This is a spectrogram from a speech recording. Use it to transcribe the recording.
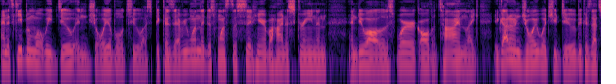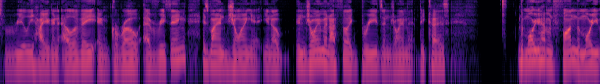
and it's keeping what we do enjoyable to us because everyone that just wants to sit here behind a screen and and do all this work all the time like you got to enjoy what you do because that's really how you're going to elevate and grow everything is by enjoying it you know enjoyment i feel like breeds enjoyment because the more you're having fun, the more you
